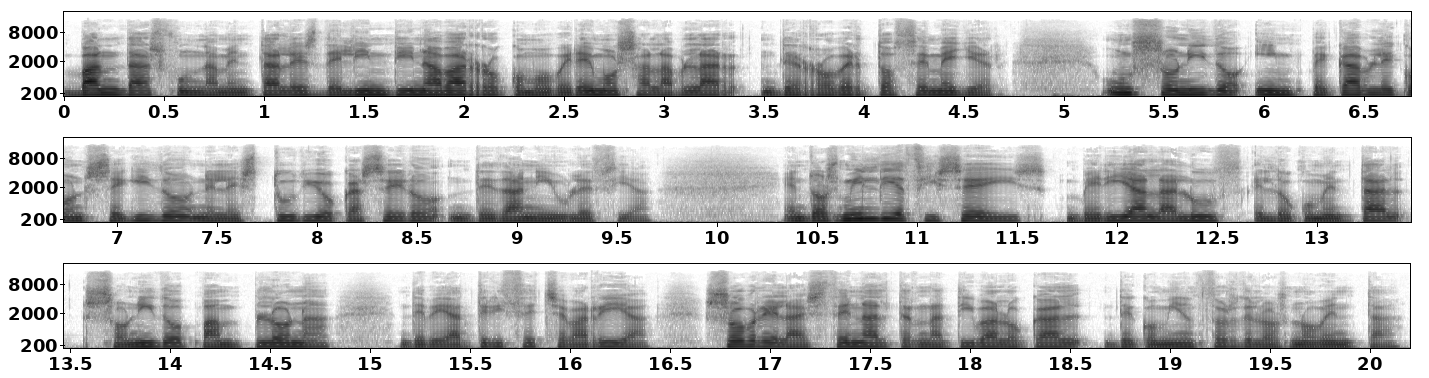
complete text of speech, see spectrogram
bandas fundamentales del indie navarro, como veremos al hablar de Roberto C. Meyer, un sonido impecable conseguido en el estudio casero de Dani Ulecia. En 2016 vería a la luz el documental Sonido Pamplona de Beatriz Echevarría sobre la escena alternativa local de comienzos de los 90.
